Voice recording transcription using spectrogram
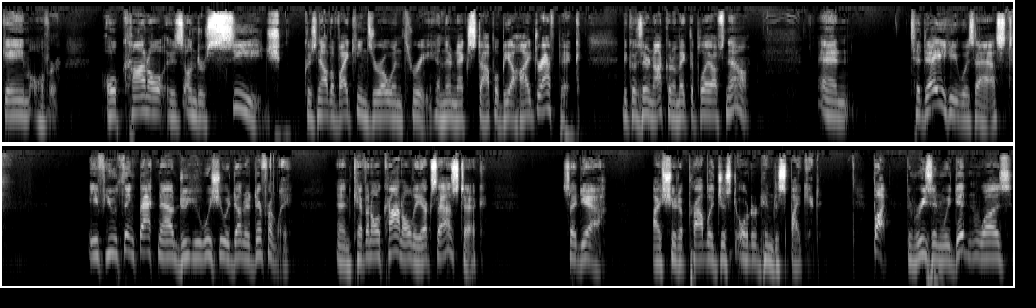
Game over. O'Connell is under siege because now the Vikings are 0 3, and their next stop will be a high draft pick because they're not going to make the playoffs now. And today he was asked, if you think back now, do you wish you had done it differently? And Kevin O'Connell, the ex Aztec, said, yeah, I should have probably just ordered him to spike it. But the reason we didn't was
